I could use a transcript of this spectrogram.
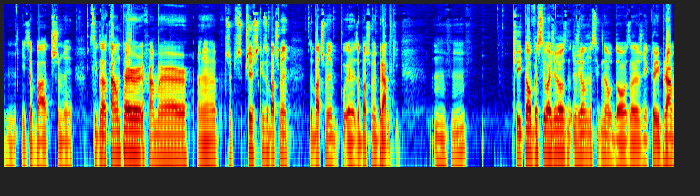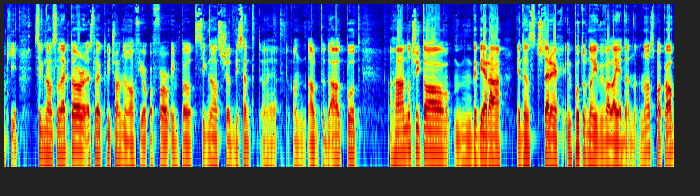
Mm, I zobaczmy. Signal Counter, Hammer. Przy- przede wszystkim zobaczmy, zobaczmy, zobaczmy bramki. Mhm. Czyli to wysyła zielony, zielony sygnał do zależnie której bramki. Signal selector, select which one of your of four input signals should be sent uh, on, out to the output. Aha, no czyli to mm, wybiera jeden z czterech inputów, no i wywala jeden. No spoko.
